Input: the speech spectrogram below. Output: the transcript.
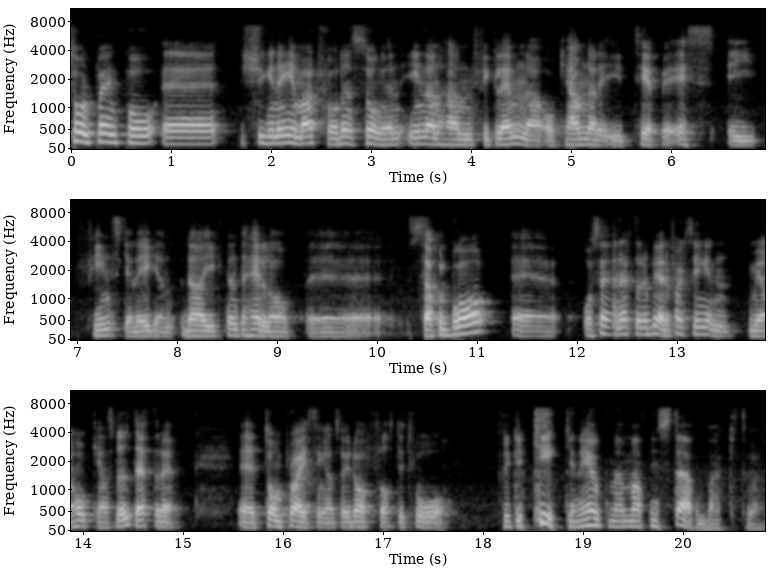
12 poäng på eh, 29 matcher den säsongen innan han fick lämna och hamnade i TPS i finska ligan. Där gick det inte heller eh, särskilt bra. Eh, och sen efter det blev det faktiskt ingen mer hockey. Han slutade efter det. Eh, Tom Pricing, alltså idag 42 år. Fick kicken ihop med Martin Sterback tror jag.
